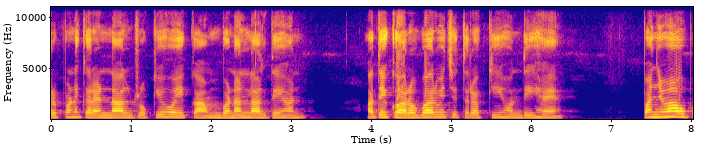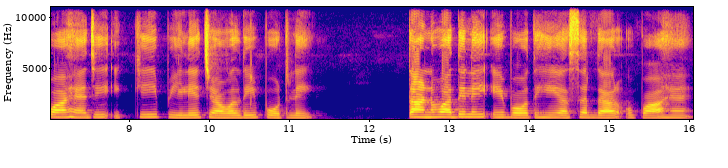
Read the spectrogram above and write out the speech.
ਅਰਪਣ ਕਰਨ ਨਾਲ ਰੁਕੇ ਹੋਏ ਕੰਮ ਬਣਨ ਲੱਗਦੇ ਹਨ ਅਤੇ ਕਾਰੋਬਾਰ ਵਿੱਚ ਤਰੱਕੀ ਹੁੰਦੀ ਹੈ। ਪੰਜਵਾਂ ਉਪਾਅ ਹੈ ਜੀ 21 ਪੀਲੇ ਚਾਵਲ ਦੀ ਪੋਟਲੀ। ਧੰਨਵਾਦ ਦੇ ਲਈ ਇਹ ਬਹੁਤ ਹੀ ਅਸਰਦਾਰ ਉਪਾਅ ਹੈ।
